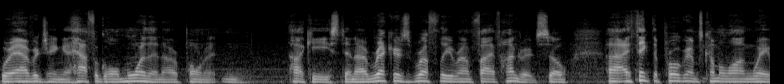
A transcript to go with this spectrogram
we're averaging a half a goal more than our opponent in Hockey East. And our record's roughly around 500. So uh, I think the program's come a long way.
